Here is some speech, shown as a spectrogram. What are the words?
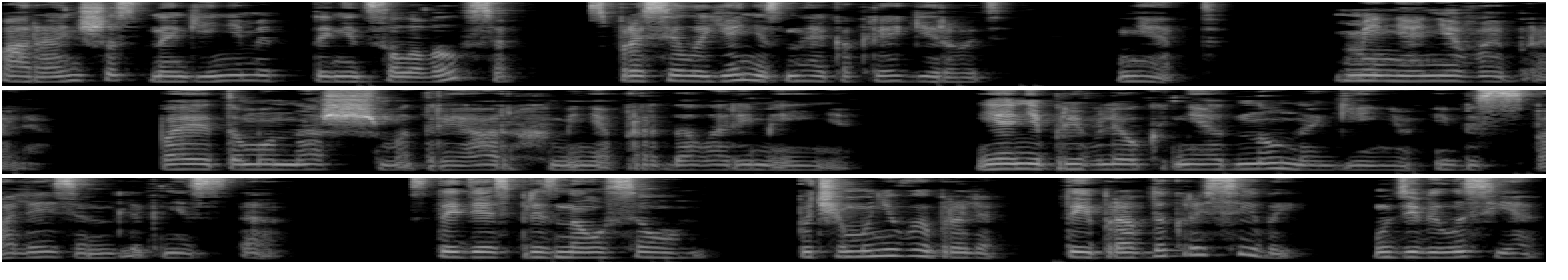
«А раньше с ногинями ты не целовался?» — спросила я, не зная, как реагировать. «Нет, меня не выбрали, поэтому наш матриарх меня продала ремейне. Я не привлек ни одну ногиню и бесполезен для гнезда». Стыдясь, признался он. «Почему не выбрали? Ты и правда красивый?» — удивилась я.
